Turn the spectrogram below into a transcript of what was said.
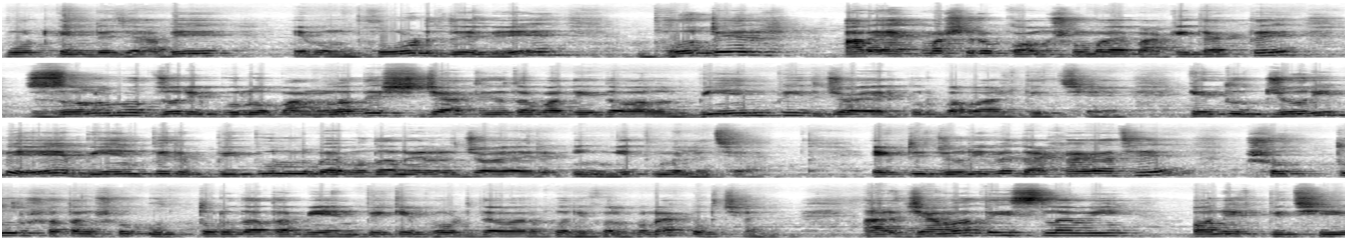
ভোট কেন্দ্রে যাবে এবং ভোট দেবে, ভোটের আর এক মাসেরও কম সময় বাকি থাকতে জনমত জরিপগুলো বাংলাদেশ জাতীয়তাবাদী দল বিএনপির জয়ের পূর্বাভাস দিচ্ছে। কিন্তু জরিপে বিএনপির বিপুল ব্যবধানের জয়ের ইঙ্গিত মিলেছে। একটি জরিপে দেখা গেছে, সত্তর শতাংশ উত্তরদাতা বিএনপিকে ভোট দেওয়ার পরিকল্পনা করছেন। আর জামাতে ইসলামী অনেক পিছিয়ে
